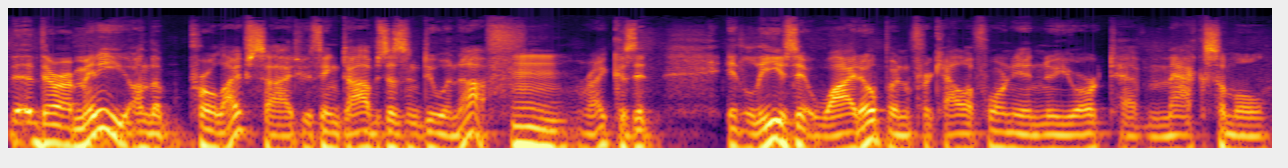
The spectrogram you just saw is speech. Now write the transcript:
There are many on the pro life side who think Dobbs doesn't do enough, mm. right? Because it it leaves it wide open for California and New York to have maximal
